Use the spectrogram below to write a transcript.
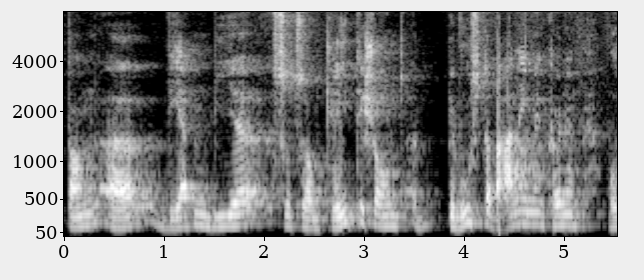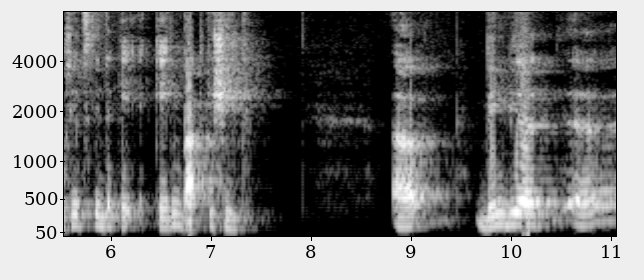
dann äh, werden wir sozusagen kritischer und äh, bewusster wahrnehmen können, was jetzt in der Ge Gegenwart geschieht. Äh, wenn wir äh,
